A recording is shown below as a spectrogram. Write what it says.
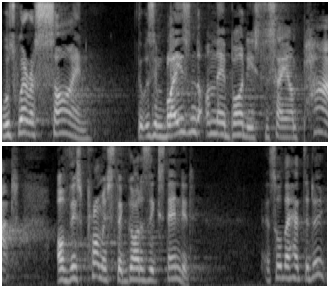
was wear a sign that was emblazoned on their bodies to say, I'm part of this promise that God has extended. That's all they had to do.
